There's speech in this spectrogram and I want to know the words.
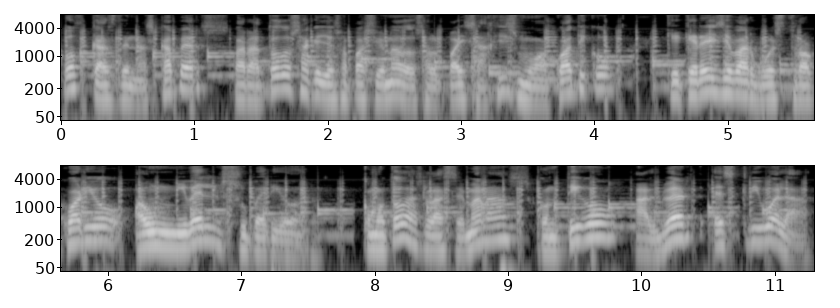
podcast de Nascapers para todos aquellos apasionados al paisajismo acuático que queréis llevar vuestro acuario a un nivel superior. Como todas las semanas, contigo, Albert Escribuela.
